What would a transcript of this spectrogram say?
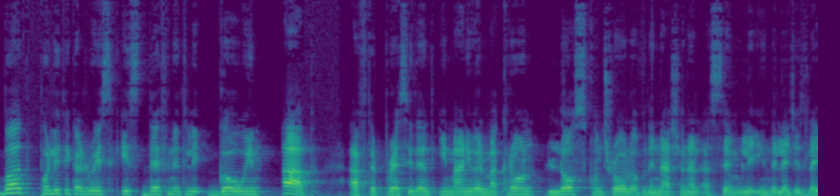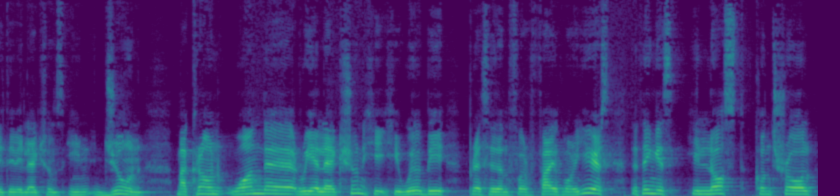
but political risk is definitely going up after President Emmanuel Macron lost control of the National Assembly in the legislative elections in June. Macron won the re election, he, he will be president for five more years. The thing is, he lost control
